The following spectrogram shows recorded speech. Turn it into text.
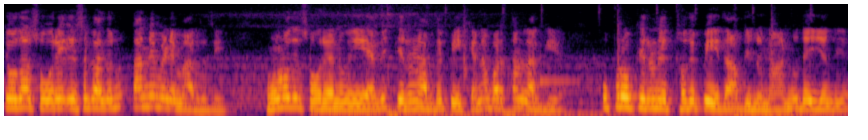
ਤੇ ਉਹਦਾ ਸੋਹਰੇ ਇਸ ਗੱਲ ਨੂੰ ਤਾਨੇ ਮੇਣੇ ਮਾਰਦੇ ਸੀ। ਹੁਣ ਉਹਦੇ ਸੋਹਰਿਆਂ ਨੂੰ ਇਹ ਹੈ ਵੀ ਕਿਰਨ ਆਪਦੇ ਪੇਕਿਆਂ ਨਾਲ ਵਰਤਣ ਲੱਗ ਗਈ ਹੈ। ਉੱਪਰੋਂ ਕਿਰਨ ਇੱਥੋਂ ਦੇ ਭੇਤ ਆਪਦੀ ਨਨਾਣ ਨੂੰ ਦੇਈ ਜਾਂਦੀ ਹੈ।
